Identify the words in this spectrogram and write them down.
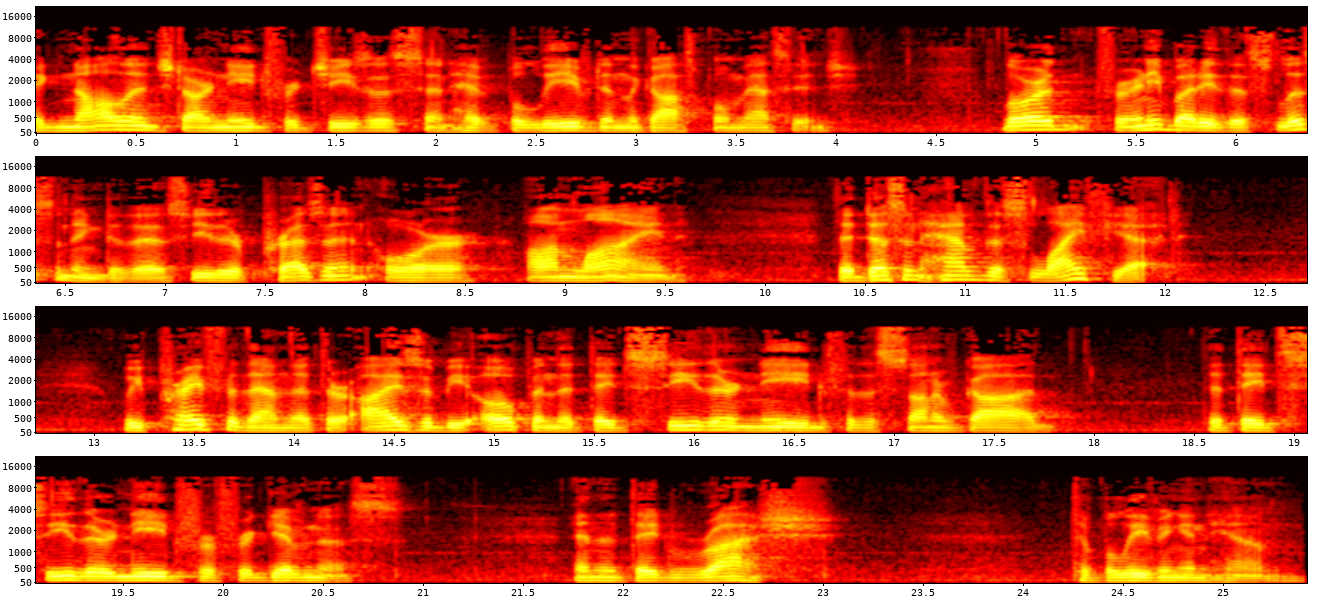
acknowledged our need for Jesus and have believed in the gospel message. Lord, for anybody that's listening to this, either present or online, that doesn't have this life yet, we pray for them that their eyes would be open, that they'd see their need for the Son of God, that they'd see their need for forgiveness, and that they'd rush to believing in Him.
